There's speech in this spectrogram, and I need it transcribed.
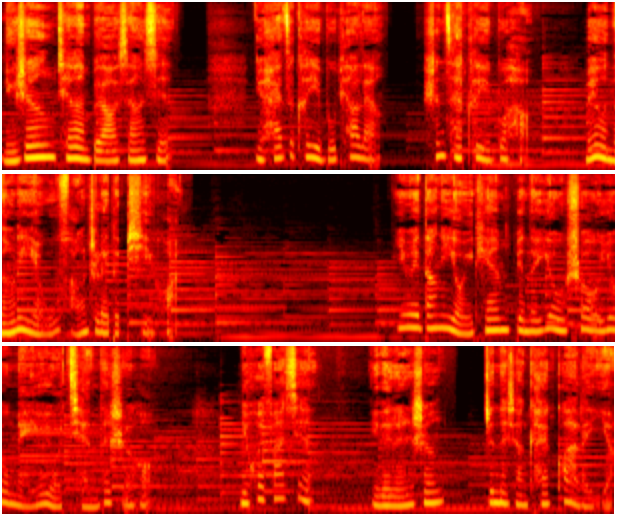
女生千万不要相信，女孩子可以不漂亮，身材可以不好，没有能力也无妨之类的屁话。因为当你有一天变得又瘦又美又有钱的时候，你会发现，你的人生真的像开挂了一样。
